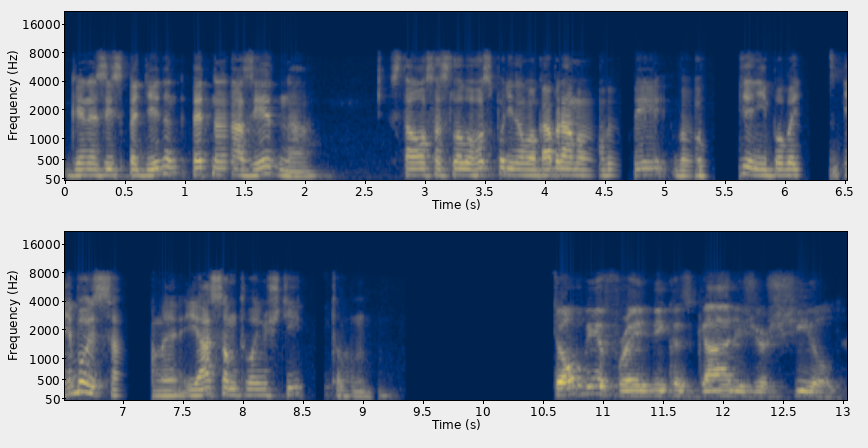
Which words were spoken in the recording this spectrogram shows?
Genesis 15.1. Stalo sa slovo hospodinovo k Abrahamovi vo videní povedať, neboj sa, ja som tvojim štítom. Don't be afraid because God is your shield.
